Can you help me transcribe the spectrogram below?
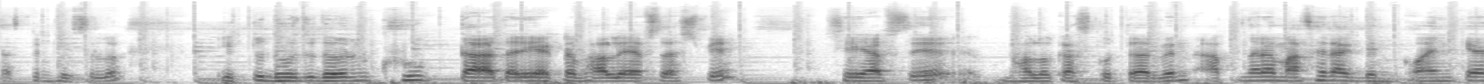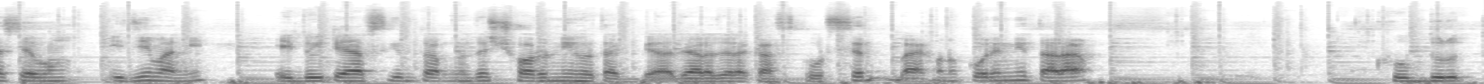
সাসপেন্ড হয়েছিল। একটু ধৈর্য ধরুন, খুব তাড়াতাড়ি একটা ভালো অ্যাপস আসবে। সেই অ্যাপসে ভালো কাজ করতে পারবেন। আপনারা মাথায় রাখবেন কয়েন ক্যাশ এবং ইজি মানি এই দুইটা অ্যাপস কিন্তু আপনাদের স্মরণীয় থাকবে। আর যারা যারা কাজ করছেন বা এখনও করেননি, তারা খুব দ্রুত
